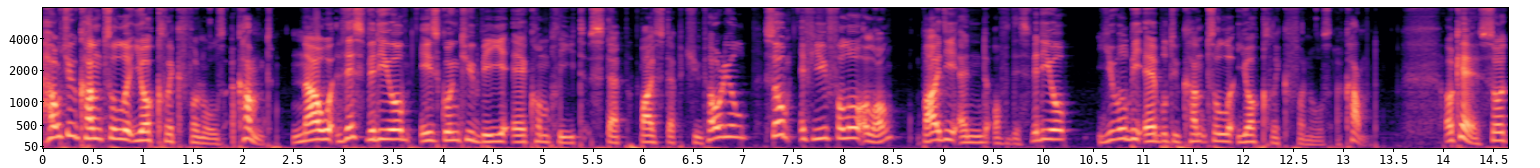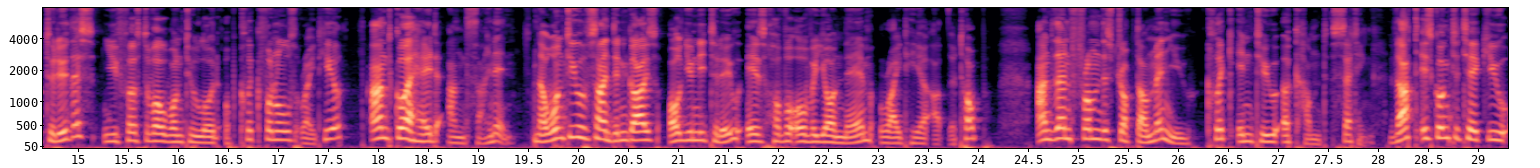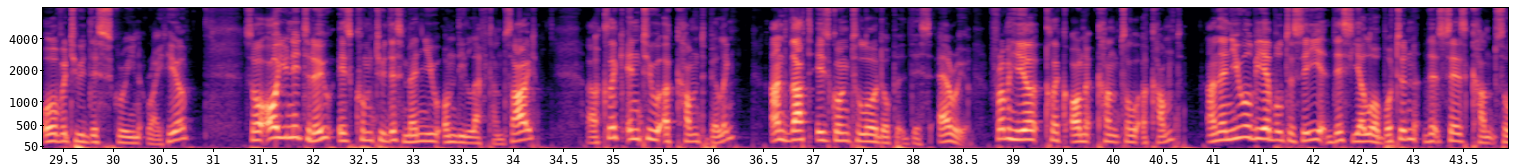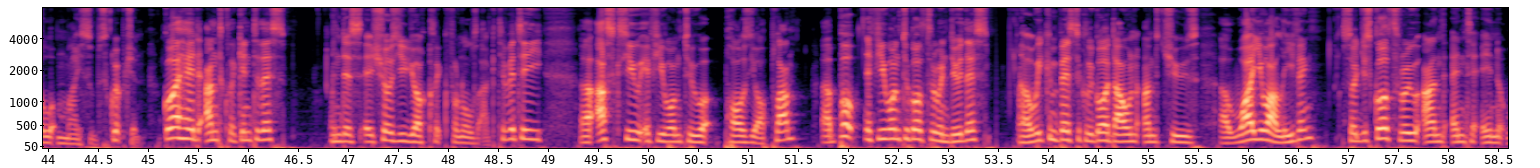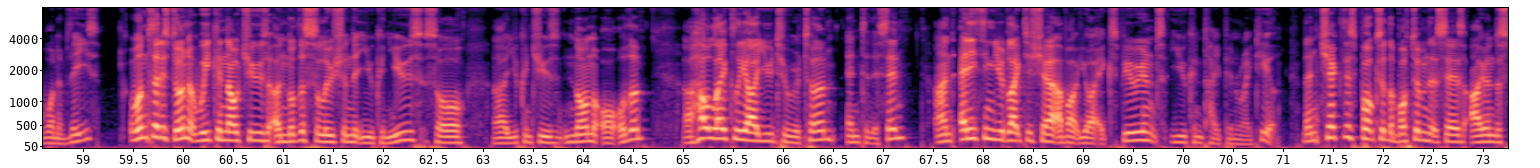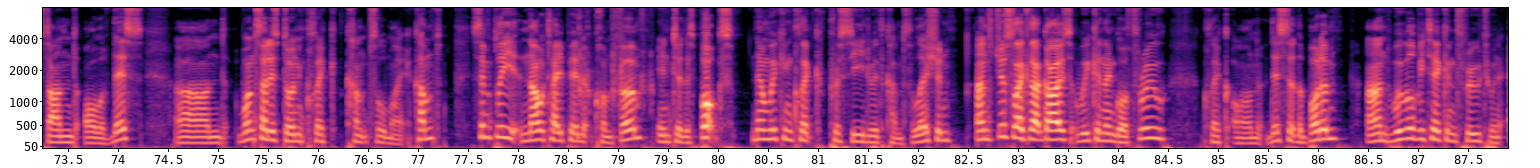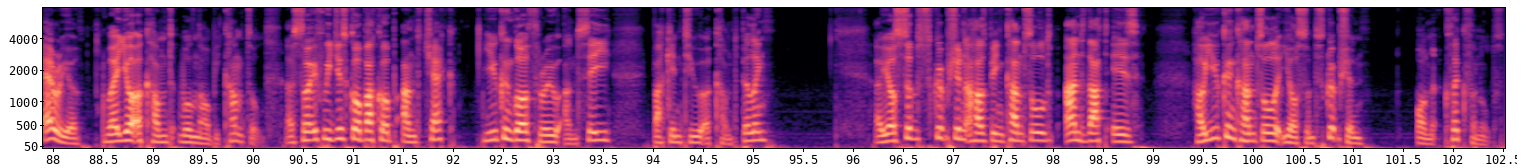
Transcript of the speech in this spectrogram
how to cancel your ClickFunnels account. Now, this video is going to be a complete step-by-step -step tutorial, so if you follow along, by the end of this video, you will be able to cancel your ClickFunnels account. Okay, so to do this, you first of all want to load up ClickFunnels right here, and go ahead and sign in. Now, once you have signed in, guys, all you need to do is hover over your name right here at the top, and then from this drop down menu, click into account setting. That is going to take you over to this screen right here. So all you need to do is come to this menu on the left hand side, uh, click into account billing, and that is going to load up this area. From here, click on cancel account, and then you will be able to see this yellow button that says cancel my subscription. Go ahead and click into this, and this it shows you your ClickFunnels activity, uh, asks you if you want to pause your plan, uh, but if you want to go through and do this, uh, we can basically go down and choose uh, why you are leaving. So just go through and enter in one of these. Once that is done, we can now choose another solution that you can use. So uh, you can choose none or other. Uh, how likely are you to return? Enter this in. And anything you'd like to share about your experience, you can type in right here. Then check this box at the bottom that says I understand all of this. And once that is done, click cancel my account. Simply now type in confirm into this box. Then we can click proceed with cancellation. And just like that guys, we can then go through, click on this at the bottom, and we will be taken through to an area where your account will now be cancelled. Uh, so if we just go back up and check, you can go through and see, back into account billing. Uh, your subscription has been cancelled, and that is how you can cancel your subscription on ClickFunnels.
